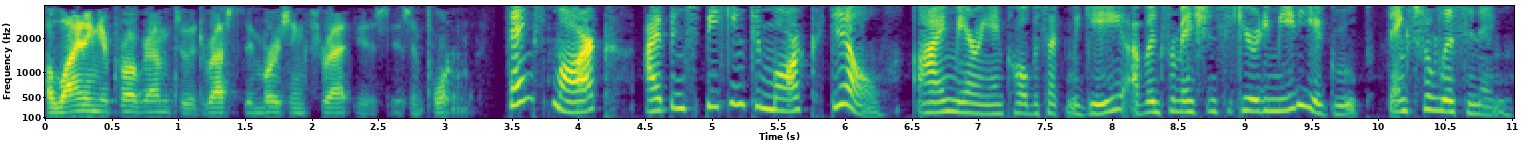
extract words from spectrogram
Aligning your program to address the emerging threat is, is important. Thanks, Mark. I've been speaking to Mark Dill. I'm Marianne Kolbasuk McGee of Information Security Media Group. Thanks for listening.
